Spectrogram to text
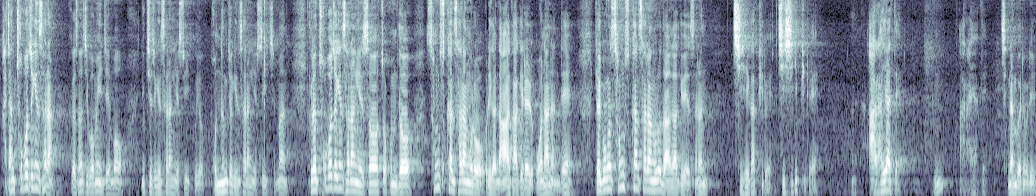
가장 초보적인 사랑, 그것은 어찌 보면 이제 뭐 육체적인 사랑일 수 있고요. 본능적인 사랑일 수 있지만 그런 초보적인 사랑에서 조금 더 성숙한 사랑으로 우리가 나아가기를 원하는데 결국은 성숙한 사랑으로 나아가기 위해서는 지혜가 필요해. 지식이 필요해. 알아야 돼. 응? 알아야 돼. 지난번에 우리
